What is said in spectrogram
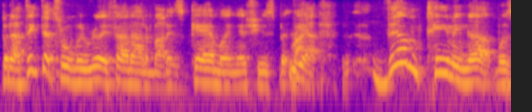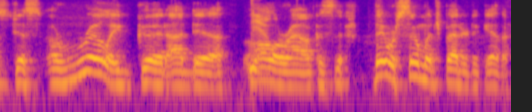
but I think that's when we really found out about his gambling issues. But Right. yeah, them teaming up was just a really good idea Yeah. all around because they were so much better together.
